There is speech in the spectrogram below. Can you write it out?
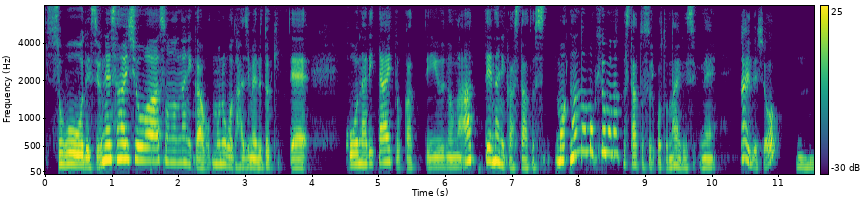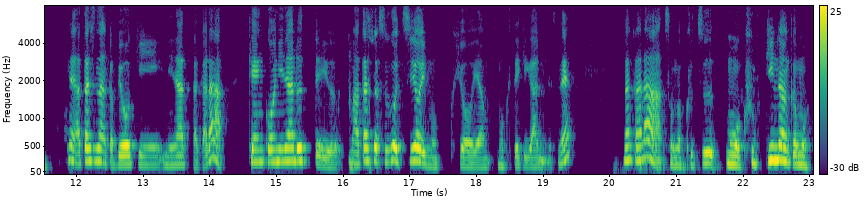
そうですよね。最初はその何か物事始める時って、こうなりたいとかっていうのがあって何かスタートし、もう何の目標もなくスタートすることないですよね。ないでしょ？うん。ね、私なんか病気になったから健康になるっていう、まあ、私はすごい強い目標や目的があるんですね。だからその苦痛もう腹筋なんかも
